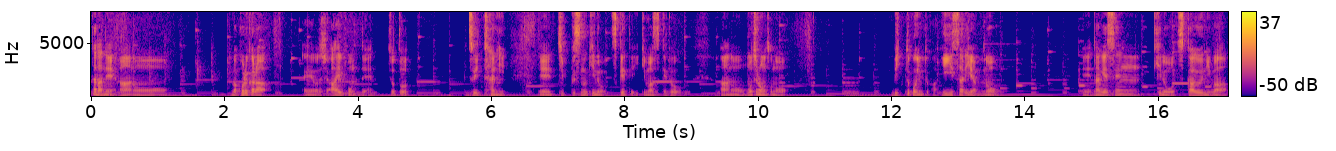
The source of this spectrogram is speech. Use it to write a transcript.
ただね、あのまあ、これから、えー、私 iPhone で、ちょっと、Twitter に、えー、チップスの機能をつけていきますけど、あの、もちろんその、ビットコインとかイーサリアムの、えー、投げ銭機能を使うには、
